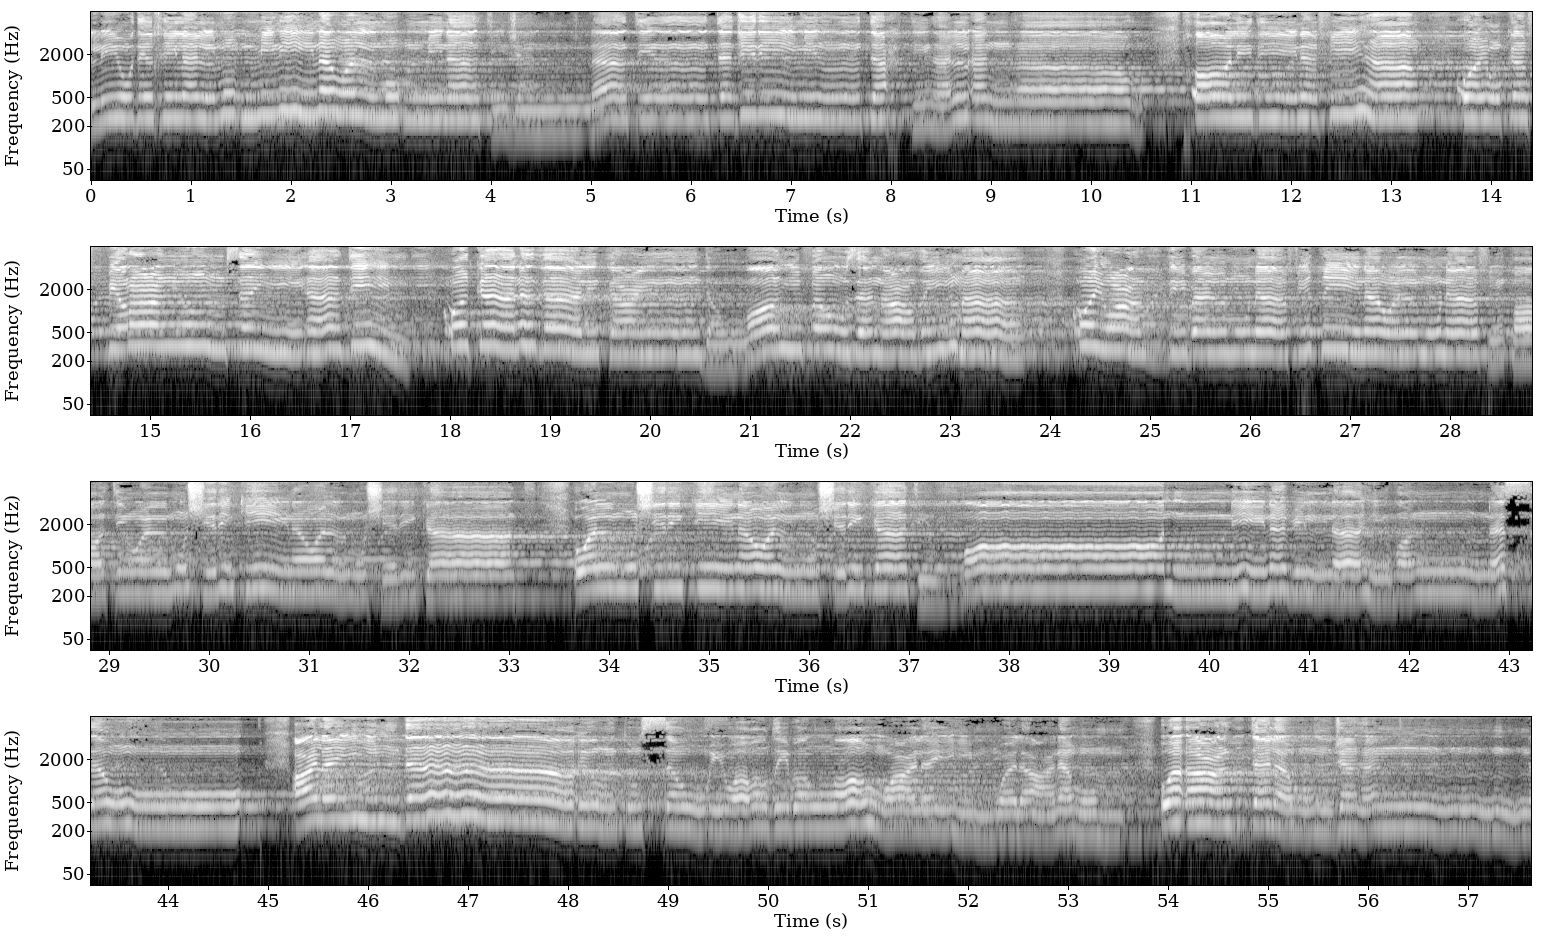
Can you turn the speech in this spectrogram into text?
ليدخل المؤمنين والمؤمنات جنات تجري من تحتها الأنهار خالدين فيها ويكفر عنهم سيئاتهم وكان ذلك عند الله فوزا عظيما ويعذب المنافقين والمنافقات والمشركين والمشركات والمشركين والمشركات الظانين بالله ظن السوء عليهم دائرة السوء وغضب الله عليهم ولعنهم وأعد لهم جهنم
